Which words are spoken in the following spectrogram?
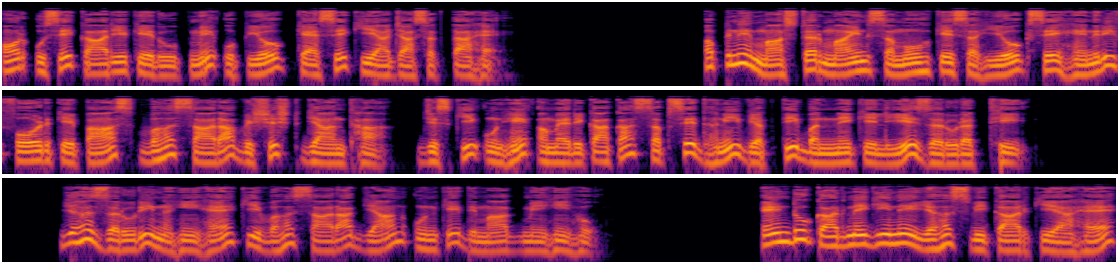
और उसे कार्य के रूप में उपयोग कैसे किया जा सकता है। अपने मास्टरमाइंड समूह के सहयोग से हेनरी फोर्ड के पास वह सारा विशिष्ट ज्ञान था, जिसकी उन्हें अमेरिका का सबसे धनी व्यक्ति बनने के लिए ज़रूरत थी। यह ज़रूरी नहीं है कि वह सारा ज्ञान उनके दिमाग में ही हो। एंडू कार्नेगी ने यह स्वीकार किया है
